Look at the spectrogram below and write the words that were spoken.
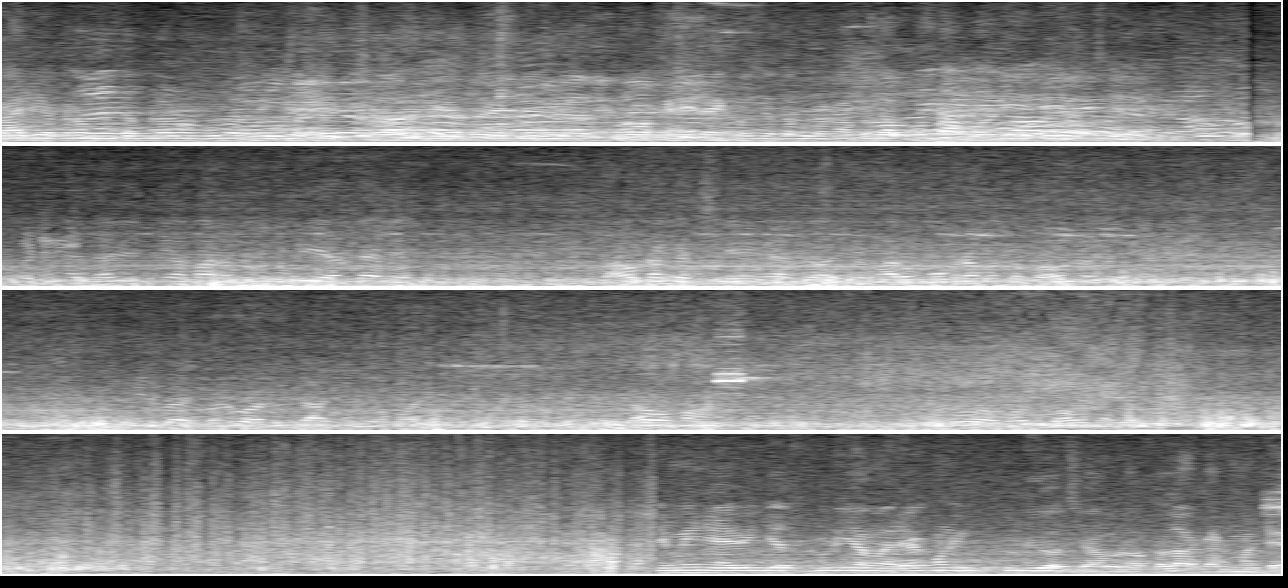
કાર્યક્રમ તબલાનો પૂરો થઈ ગયો છે. છ પૂરો કરી નાખ્યો છે. તબલાના બધા ફોટા પડી રહ્યા છે. અમારા ભાવનગર છીએ અહીંયા તો આજે મારો પ્રોગ્રામ હતો ભાવનગર અંદર નીલભાઈ ભરવા લીધા છે અમારી ગાવામાં તો અમારું જમીને આવી ગયા સ્ટુડિયોમાં રેકોર્ડિંગ સ્ટુડિયો છે આવડો કલાકાર માટે.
